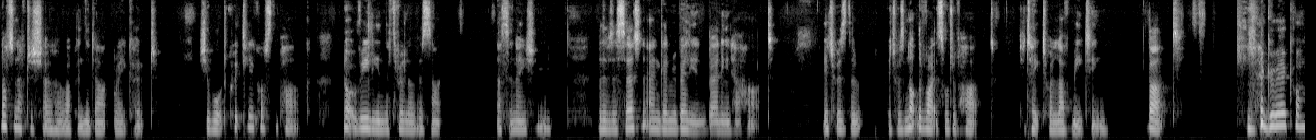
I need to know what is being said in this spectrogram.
not enough to show her up in the dark grey coat. She walked quickly across the park, not really in the thrill of assassination, but there was a certain anger and rebellion burning in her heart. It was the it was not the right sort of heart to take to a love meeting, but comme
